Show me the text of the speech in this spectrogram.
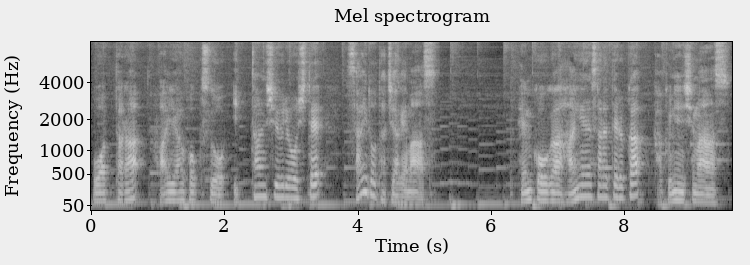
終わったら Firefox を一旦終了して再度立ち上げます。変更が反映されてるか確認します。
